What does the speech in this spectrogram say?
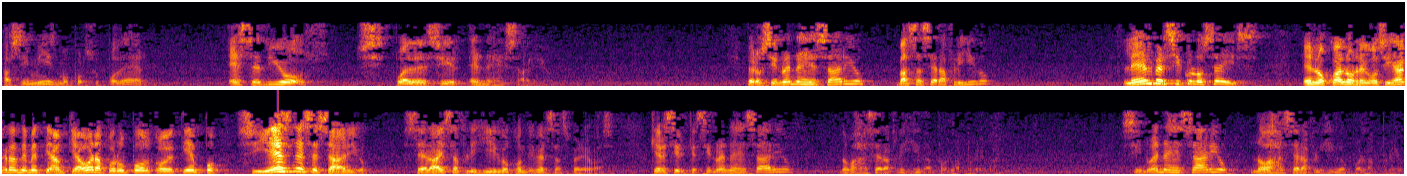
a sí mismo por su poder. Ese Dios puede decir es necesario. Pero si no es necesario, ¿vas a ser afligido? Lee el versículo 6, en lo cual os regocijad grandemente, aunque ahora por un poco de tiempo, si es necesario, seráis afligidos con diversas pruebas. Quiere decir que si no es necesario, no vas a ser afligida por la prueba. Si no es necesario, no vas a ser afligido por la prueba.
